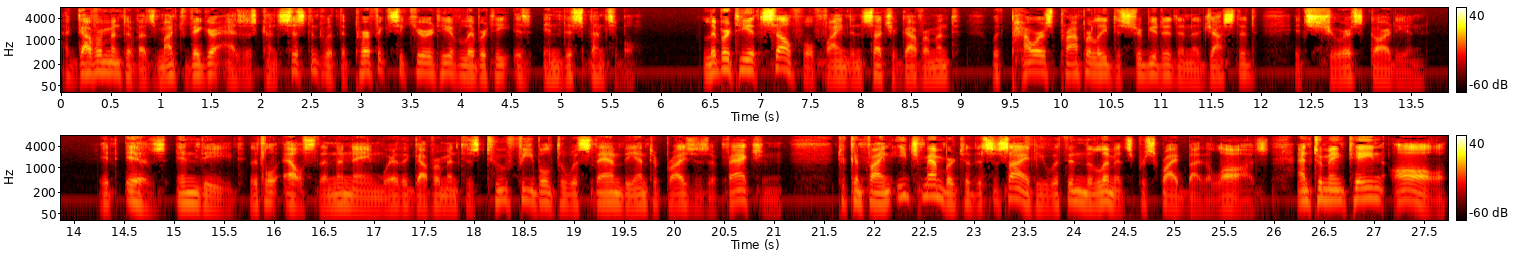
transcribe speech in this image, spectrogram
a government of as much vigor as is consistent with the perfect security of liberty is indispensable. Liberty itself will find in such a government, with powers properly distributed and adjusted, its surest guardian. It is, indeed, little else than the name where the government is too feeble to withstand the enterprises of faction, to confine each member to the society within the limits prescribed by the laws, and to maintain all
